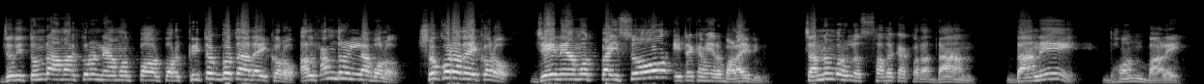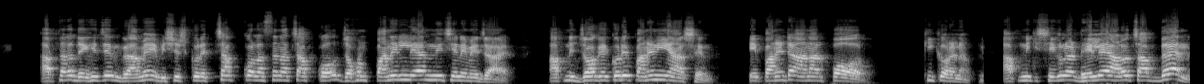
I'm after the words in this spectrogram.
যদি তোমরা আমার কোন নিয়ামত পাওয়ার পর কৃতজ্ঞতা আদায় করো, আলহামদুলিল্লাহ বলো, শুকর আদায় করো, যে নিয়ামত পাইছো, এটাকে আমি আর বাড়াই দিব। চার নম্বর হলো সাদাকা করা দান। দানে ধন বাড়ে। আপনারা দেখেছেন গ্রামে বিশেষ করে চাপকল আছে না, চাপকল? যখন পানির লেয়ার নিচে নেমে যায় আপনি জগে করে পানি নিয়ে আসেন। এই পানিটা আনার পর কি করেন আপনি? আপনি কি সেগুলো ঢেলে আরও চাপ দেন?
